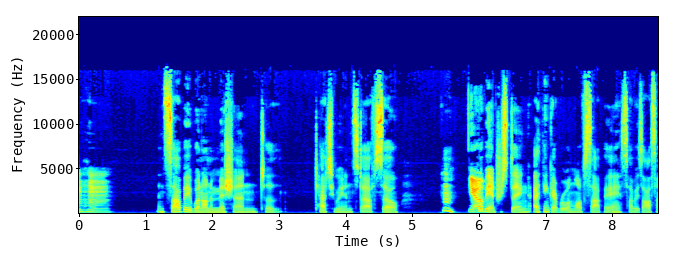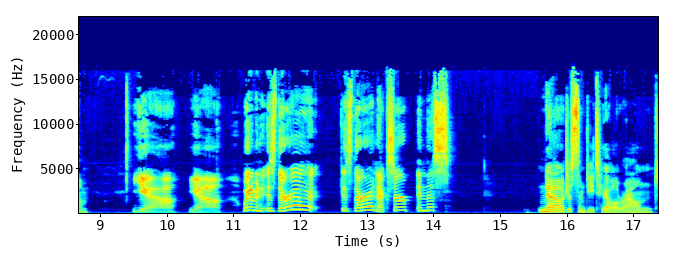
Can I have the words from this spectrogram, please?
Mm-hmm. and Sabe went on a mission to Tatooine and stuff. So Hmm. Yeah. it'll be interesting. I think everyone loves Sabe. Sabe's awesome. Yeah. Yeah. Wait a minute. Is there a is there an excerpt in this? No, just some detail around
